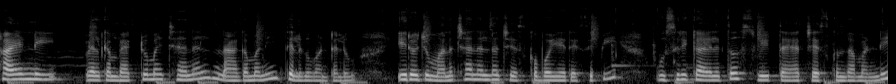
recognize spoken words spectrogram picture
హాయ్ అండి. Welcome back to my channel Nagamani Telugu వంటలు. ఈరోజు మన ఛానల్లో చేసుకోబోయే రెసిపీ ఉసిరికాయలతో స్వీట్ తయారు చేసుకుందామండి.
